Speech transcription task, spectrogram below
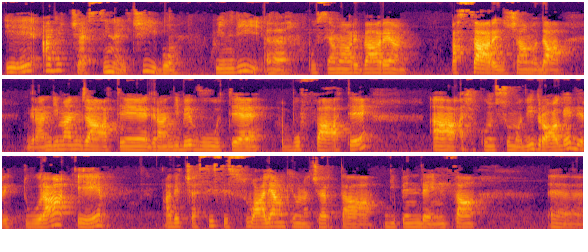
e ad eccessi nel cibo. Quindi eh, possiamo arrivare a passare diciamo da grandi mangiate, grandi bevute, abbuffate al consumo di droghe addirittura e ad eccessi sessuali, anche una certa dipendenza eh,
